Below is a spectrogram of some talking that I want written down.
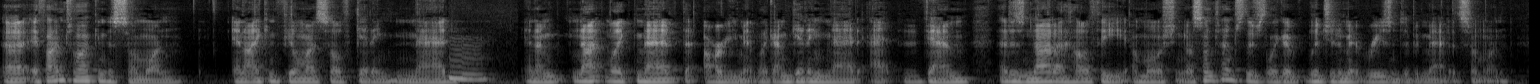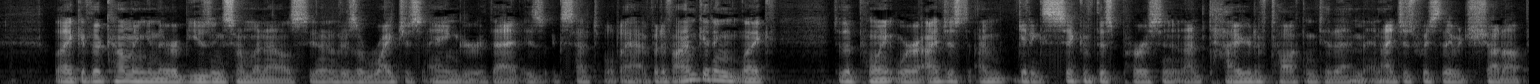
Uh, if I'm talking to someone and I can feel myself getting mad. Mm and I'm not like mad at the argument, like I'm getting mad at them. That is not a healthy emotion. Now, sometimes there's like a legitimate reason to be mad at someone. Like if they're coming and they're abusing someone else, you know, there's a righteous anger that is acceptable to have. But if I'm getting like to the point where I just I'm getting sick of this person and I'm tired of talking to them and I just wish they would shut up.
